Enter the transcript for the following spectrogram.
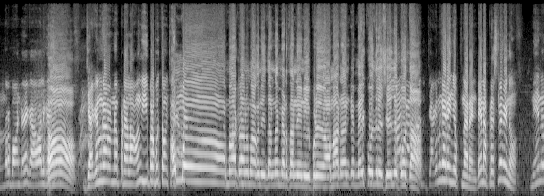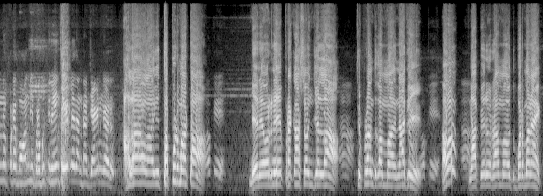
అందరూ బాగుంటేనే కావాలి ఆ, కానీ జగన్ గారు ఉన్నప్పుడు ఎలా ఉంది? ఈ ప్రభుత్వం అమ్మో ఆ మాట అను మాకు నీ దండం పెడతాను నేను ఇప్పుడు. ఆ మాట అంటే మైక్ వదిలేసి వెళ్ళిపోతా. జగన్ గారు ఏం చెప్తున్నారంటే నా ప్రశ్న విను. నేనున్నప్పుడే బాగుంది ఈ ప్రభుత్వం ఏం చేయట్లేదు అంటారు జగన్ గారు. అలా అది తప్పుడు మాట. ఓకే. నేను ఎవరిని? ప్రకాశం జిల్లా త్రిపురాంతకమ్మ నాది. ఓకే. ఆ? నా పేరు రామావత్ బర్మనాయక్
